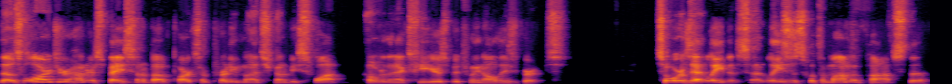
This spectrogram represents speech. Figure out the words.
those larger 100 space and above parks are pretty much going to be swapped over the next few years between all these groups. So where does that leave us? That leaves us with the mom and pops, the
